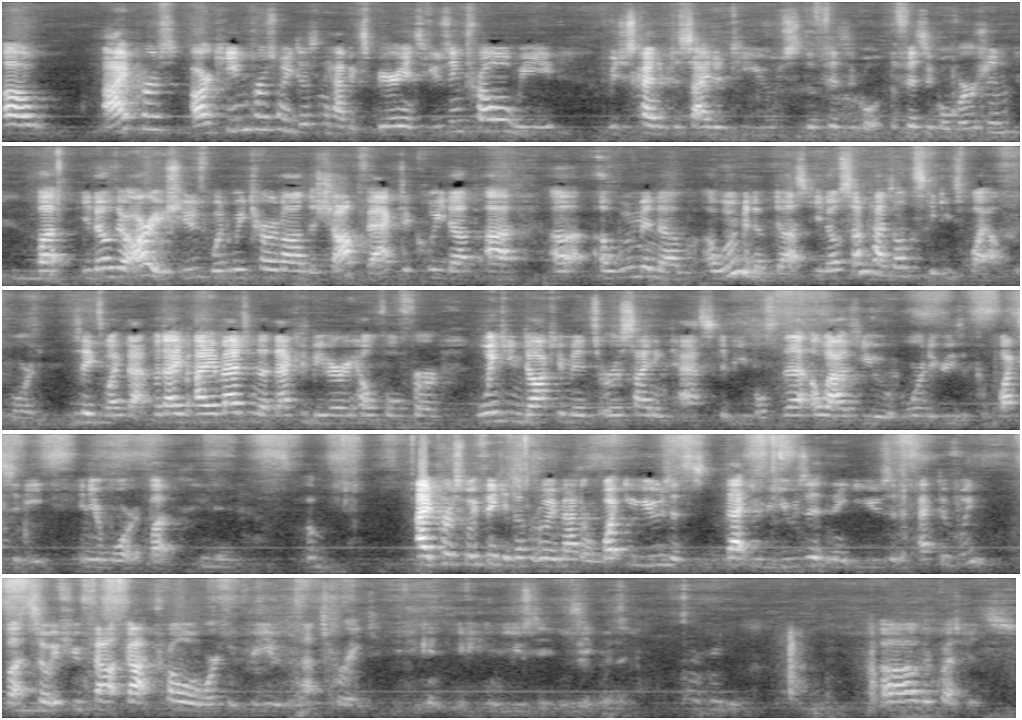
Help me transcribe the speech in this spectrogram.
Uh, I pers- our team personally doesn't have experience using Trello. We we just kind of decided to use the physical the physical version. But you know there are issues when we turn on the shop vac to clean up uh, uh, aluminum aluminum dust. You know sometimes all the stickies fly off the board, things like that. But I, I imagine that that could be very helpful for linking documents or assigning tasks to people. So that allows you more degrees of complexity in your board. But I personally think it doesn't really matter what you use, it's that you use it and that you use it effectively. But so if you found, got Trello working for you, then that's great. If you can if you can use it and stick with it. Thank you. Other questions?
